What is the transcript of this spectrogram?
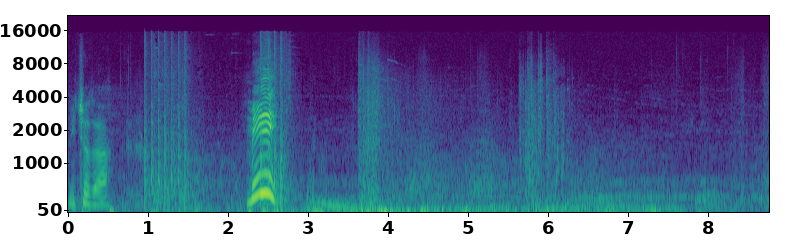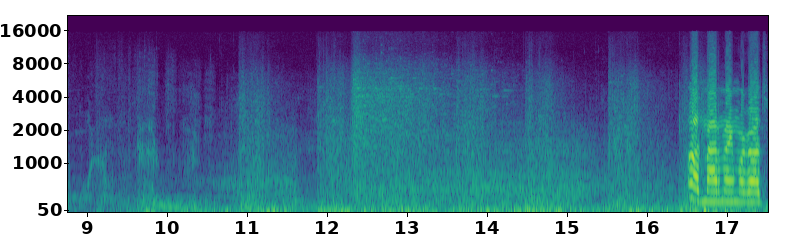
Micsoda? Mi? Add már meg magad!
